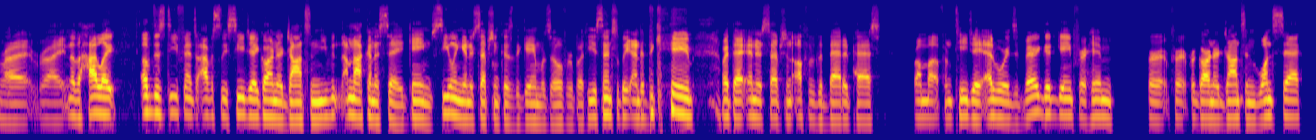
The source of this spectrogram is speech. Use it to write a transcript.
Right, right. Now the highlight of this defense, obviously, CJ Gardner Johnson. Even I'm not going to say game sealing interception because the game was over, but he essentially ended the game with that interception off of the batted pass from uh, from TJ Edwards. Very good game for him for for for Gardner Johnson. One sack,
